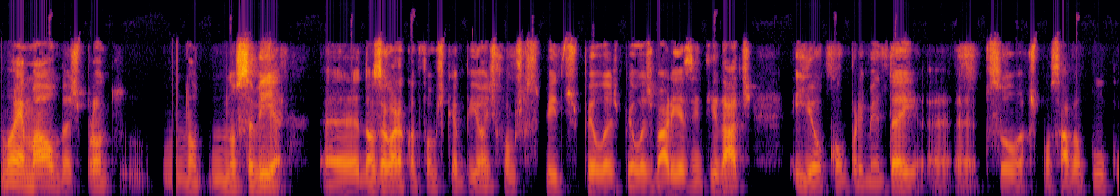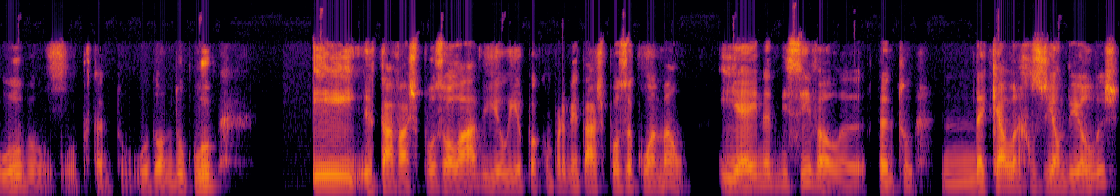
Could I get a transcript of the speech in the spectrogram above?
não é mal, mas pronto, não, não sabia. Uh, nós agora, quando fomos campeões, fomos recebidos pelas, pelas várias entidades e eu cumprimentei a, a pessoa responsável pelo clube, o, portanto, o dono do clube, e estava a esposa ao lado e eu ia para cumprimentar a esposa com a mão. E é inadmissível. Eh, portanto, naquela região deles,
